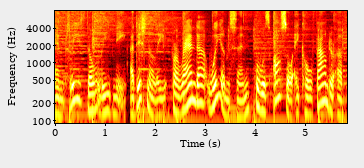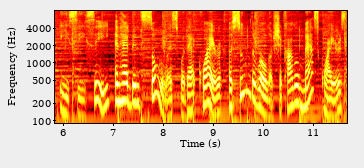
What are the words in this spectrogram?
and Please Don't Leave Me. Additionally, Faranda Williamson, who was also a co founder of ECC and had been soloist for that choir, assumed the role of Chicago Mass Choir's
